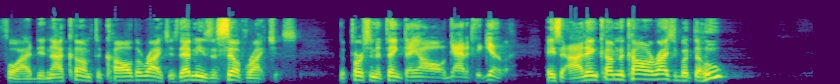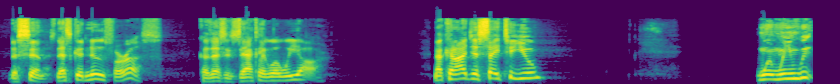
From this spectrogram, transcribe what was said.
For I did not come to call the righteous. That means the self righteous, the person that think they all got it together. He said, I didn't come to call the righteous, but the who? The sinners. That's good news for us because that's exactly what we are. Now, can I just say to you, when we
